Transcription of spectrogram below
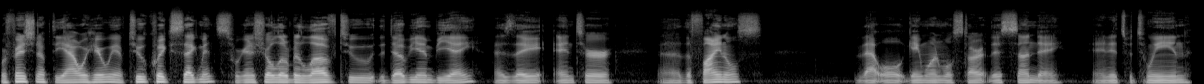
We're finishing up the hour here. We have two quick segments. We're going to show a little bit of love to the WNBA as they enter uh, the finals. That will game one will start this Sunday, and it's between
